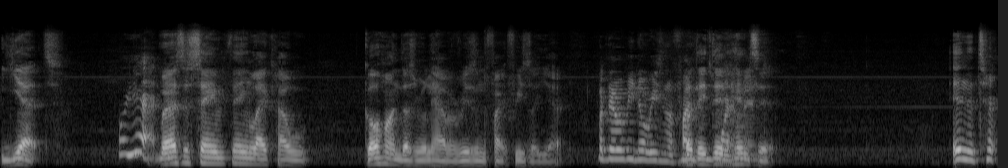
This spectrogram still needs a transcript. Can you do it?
yet. Well, yeah, But that's the same thing like how Gohan doesn't really have a reason to fight Frieza yet. But there would be no reason to fight. but they did hint it. In the turn,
